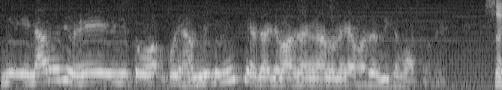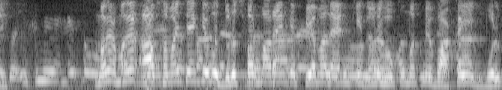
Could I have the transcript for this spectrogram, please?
یہ او جو ہے یہ تو کوئی ہم نے تو نہیں کیا تھا جماعت والوں نے یا مذہبی جماعتوں نے صحیح۔ تو اس لیے یہ تو مگر مگر آپ سمجھتے ہیں کہ وہ درست فرما رہے ہیں کہ پی ایم ایل این کی دور حکومت میں واقعی ملک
